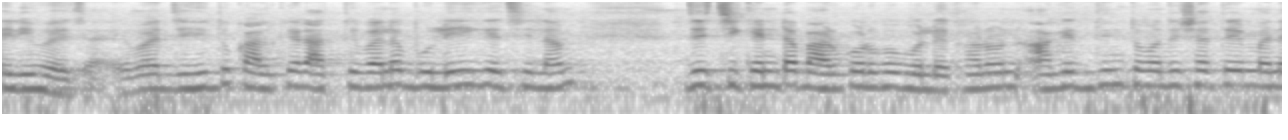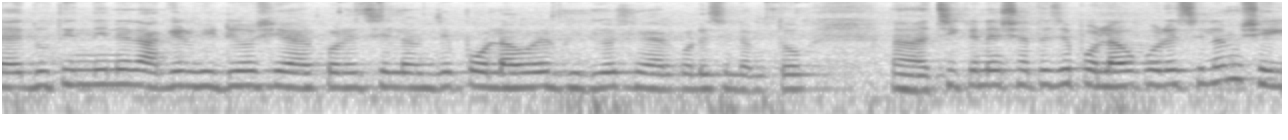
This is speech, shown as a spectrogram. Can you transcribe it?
দেরি হয়ে যায়। এবার যেহেতু কালকে রাত্রিবেলা ভুলেই গেছিলাম যে চিকেনটা বার করব বলে। কারণ আগের দিন তোমাদের সাথে মানে দু, তিন দিনের আগের ভিডিও শেয়ার করেছিলাম, যে পোলাওয়ের ভিডিও শেয়ার করেছিলাম। তো চিকেনের সাথে যে পোলাও করেছিলাম, সেই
